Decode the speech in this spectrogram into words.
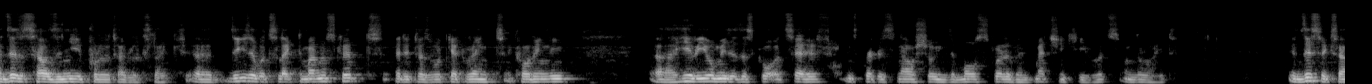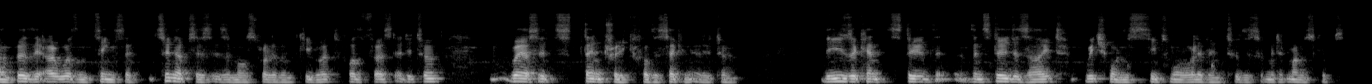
And this is how the new prototype looks like. Uh, the user would select the manuscript, editors would get ranked accordingly. Uh, here we omitted the score itself, instead it's now showing the most relevant matching keywords on the right. In this example, the algorithm thinks that synapses is the most relevant keyword for the first editor, whereas it's dendritic for the second editor. The user can still then still decide which one seems more relevant to the submitted manuscripts.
